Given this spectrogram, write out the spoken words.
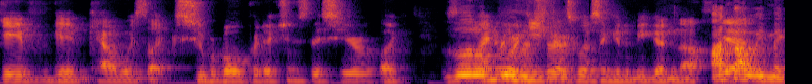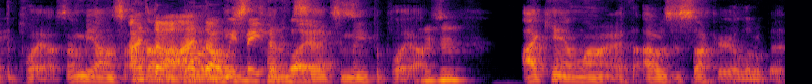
gave gave Cowboys like Super Bowl predictions this year. Like It was a little I knew our premature. defense wasn't going to be good enough. I Yeah. thought we'd make the playoffs. I'm gonna be honest. I, I thought, thought- we'd I thought at we'd make the 10 and six playoffs. and make the playoffs. Mhm. I can't lie. I, th- I was a sucker a little bit.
